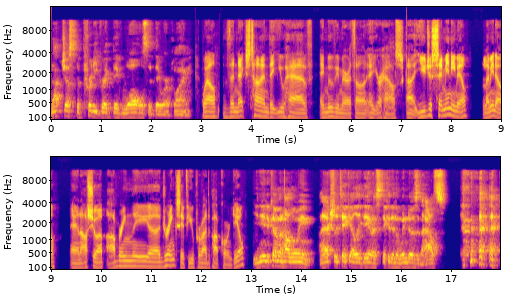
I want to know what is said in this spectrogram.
not just the pretty great big walls that they were applying. Well, the next time that you have a movie marathon at your house, uh, you just send me an email, let me know, and I'll show up. I'll bring the uh, drinks if you provide the popcorn. Deal? You need to come on Halloween. I actually take LED and I stick it in the windows of the house.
